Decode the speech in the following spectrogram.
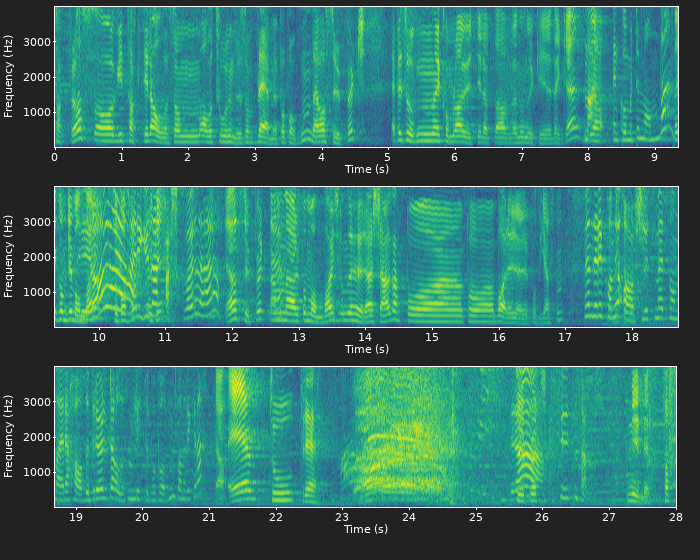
takk for oss, og takk til alle, som, alle 200 som ble med på podden. Det var supert. Episoden kommer da ut i løpet av noen uker, tenker jeg. Nei, har- den kommer til mandag. Den kommer til mandag? Ja, ja, ja Herregud, okay. det er ferskvare, det her. altså. Ja, supert. Ja. men Er det på mandag, så kan du høre her sjøl på, på Bare Røret-podkasten. Men dere kan jo avslutte med et sånn der ha det-brøl til alle som lytter på podden, kan dere ikke det? Ja, én, to, tre. Bra. Supert. Tusen takk. Nydelig. Takk.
